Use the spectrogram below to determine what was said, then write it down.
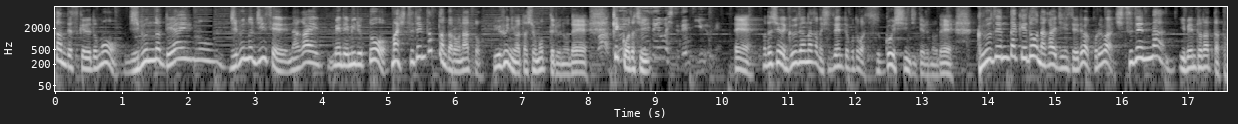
たんですけれども自分の出会いの自分の人生長い目で見ると、まあ、必然だったんだろうなというふうに私は思ってるので、まあ結構私偶然は必然って言うよねええ、私は偶然の中の自然ってことはすごい信じてるので偶然だけど長い人生ではこれは必然なイベントだったと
